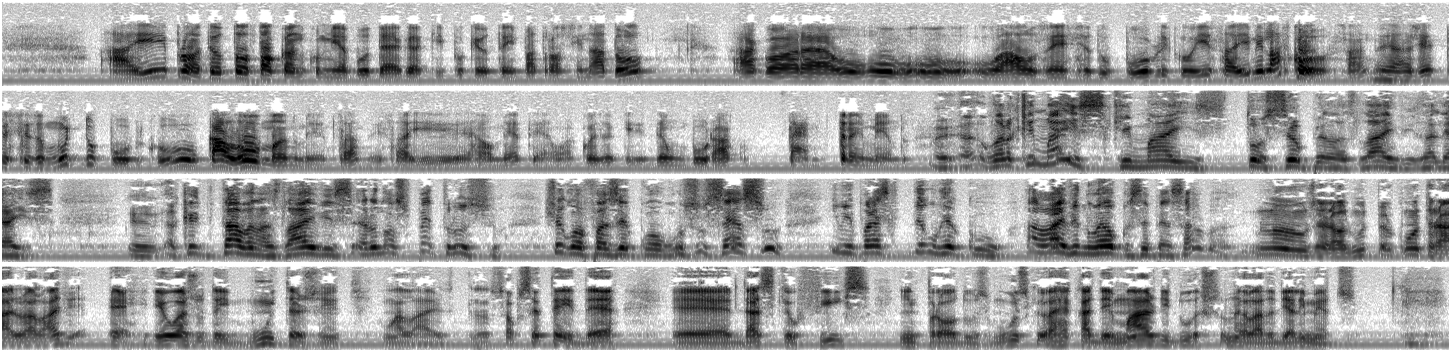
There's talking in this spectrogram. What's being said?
Aí, pronto, eu tô tocando com minha bodega aqui porque eu tenho patrocinador. Agora, o, o, o, a ausência do público, isso aí me lascou, sabe? A gente precisa muito do público, o calor humano mesmo, sabe? Isso aí realmente é uma coisa que deu um buraco tremendo. É, agora, quem mais, quem mais torceu pelas lives, aliás, eh, acreditava nas lives, era o nosso Petrúcio. Chegou a fazer com algum sucesso e me parece que deu um recuo. A live não é o que você pensava? Não, Geraldo, muito pelo contrário. A live é. Eu ajudei muita gente com a live. Só para você ter ideia, é, das que eu fiz em prol dos músicos, eu arrecadei mais de duas toneladas de alimentos.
